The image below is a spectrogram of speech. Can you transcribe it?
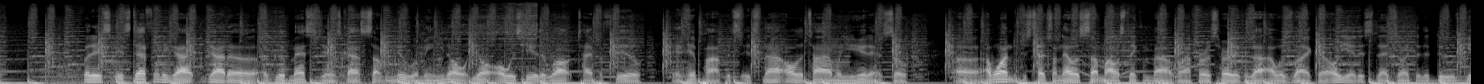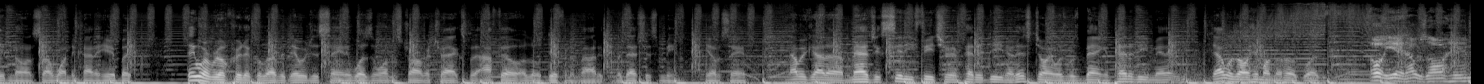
saying? But it's it's definitely got got a, a good message and it's got something new. I mean, you don't you don't always hear the rock type of feel in hip hop. It's it's not all the time when you hear that. So uh, I wanted to just touch on that was something I was thinking about when I first heard it because I, I was like, uh, oh yeah, this is that joint that the dude was getting on. So I wanted to kind of hear, but they weren't real critical of it. They were just saying it wasn't one of the stronger tracks, but I felt a little different about it. But that's just me. You know what I'm saying? Now we got a uh, Magic City featuring Petty D. Now this joint was was banging. Petty D, man, that was all him on the hook, wasn't it? Oh yeah, that was all him,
